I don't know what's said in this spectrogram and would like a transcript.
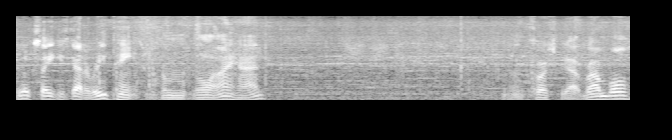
it looks like he's got a repaint from the one I had. And of course, we got Rumble.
